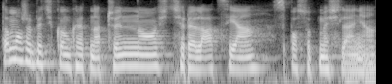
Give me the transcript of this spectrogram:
To może być konkretna czynność, relacja, sposób myślenia.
